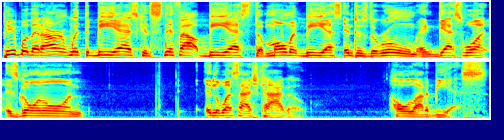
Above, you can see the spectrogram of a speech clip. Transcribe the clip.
people that aren't with the BS can sniff out BS the moment BS enters the room. And guess what is going on in the West Side of Chicago? Whole lot of BS.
